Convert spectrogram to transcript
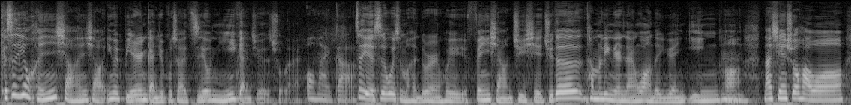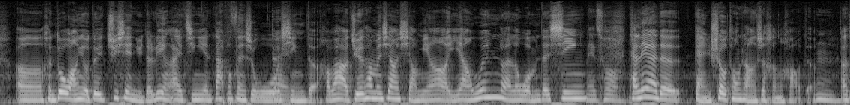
可是又很小很小，因为别人感觉不出来，只有你感觉得出来。Oh my god！这也是为什么很多人会分享巨蟹，觉得他们令人难忘的原因哈。嗯、那先说好哦，呃，很多网友对巨蟹女的恋爱经验，大部分是窝心的，好不好？觉得他们像小棉袄一样温暖了我们的心。没错，谈恋爱的感受通常是很好的，嗯啊，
